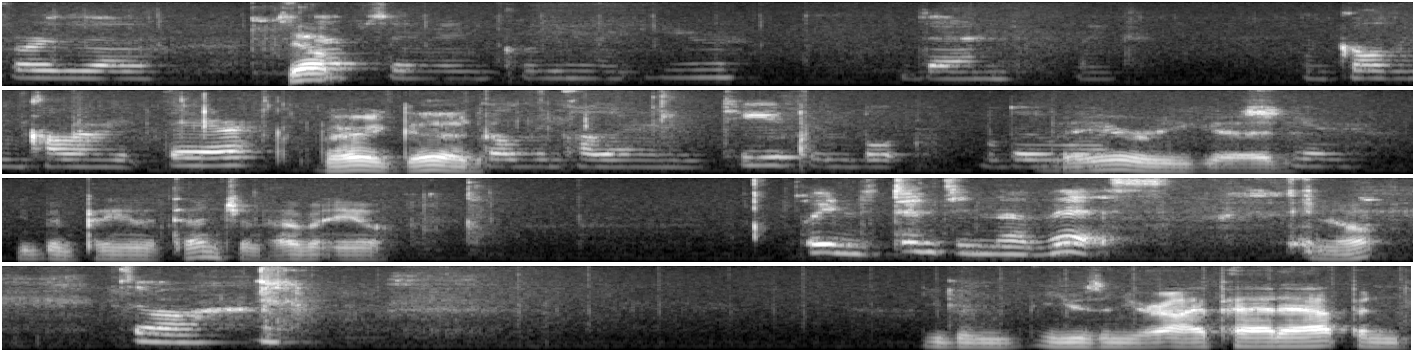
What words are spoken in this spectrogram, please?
for the Yep. steps and then green right here. Then golden color right there. Very good. Golden color in the teeth and blue. Very good. Here. You've been paying attention, haven't you? Paying attention to this. Yep. So You've been using your iPad app and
